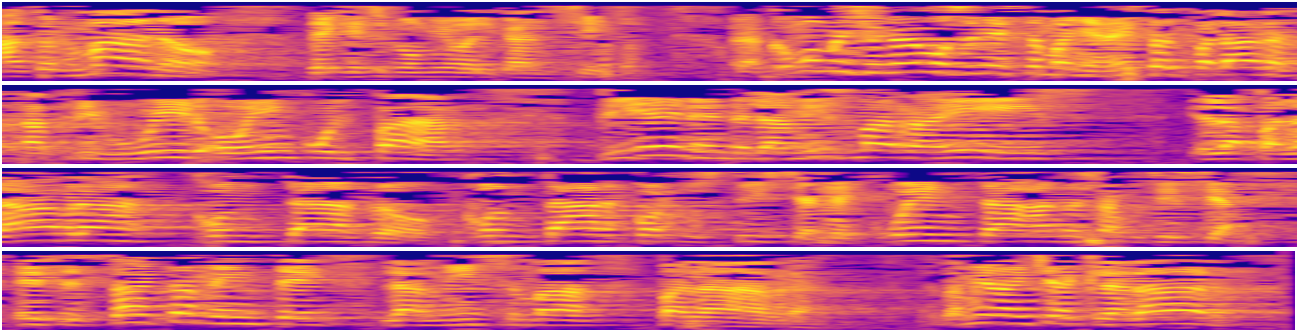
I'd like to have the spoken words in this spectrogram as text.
a tu hermano de que se comió el gansito. Ahora, como mencionamos en esta mañana, estas palabras atribuir o inculpar vienen de la misma raíz que la palabra contado, contar por justicia, que cuenta a nuestra justicia. Es exactamente la misma palabra. También hay que aclarar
